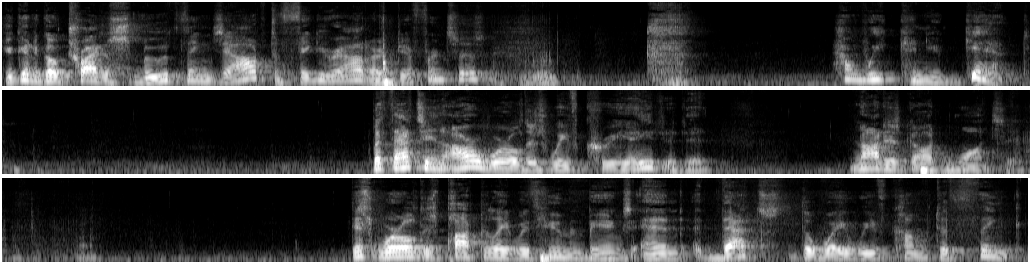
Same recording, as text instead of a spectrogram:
You're going to go try to smooth things out to figure out our differences? How weak can you get? But that's in our world as we've created it not as God wants it. This world is populated with human beings, and that's the way we've come to think.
